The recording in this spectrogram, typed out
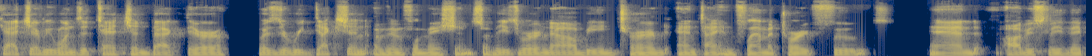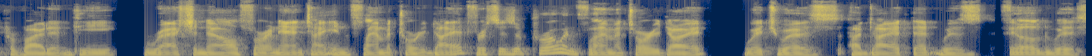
catch everyone's attention back there was the reduction of inflammation. So these were now being termed anti inflammatory foods. And obviously, they provided the rationale for an anti inflammatory diet versus a pro inflammatory diet, which was a diet that was filled with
